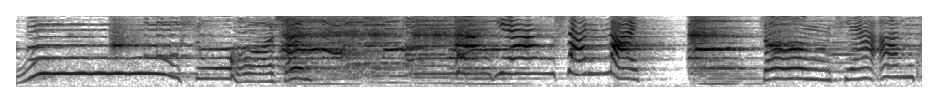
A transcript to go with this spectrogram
无说身，沧江山来争乾坤。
